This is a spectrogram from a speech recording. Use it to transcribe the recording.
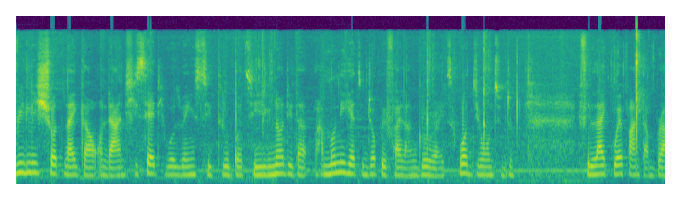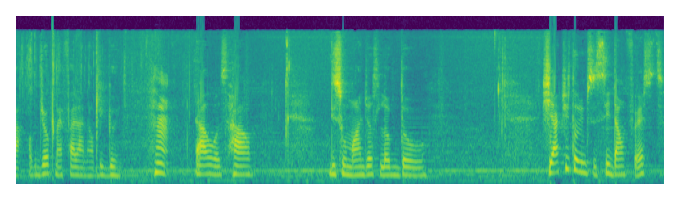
really short nightgown on that. And she said he was wearing see-through, but he it. That I'm only here to drop a file and go, right? What do you want to do? If you like, wear pant and bra. I'll drop my file and I'll be going. Hmm. That was how this woman just locked door she actually told him to sit down first,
